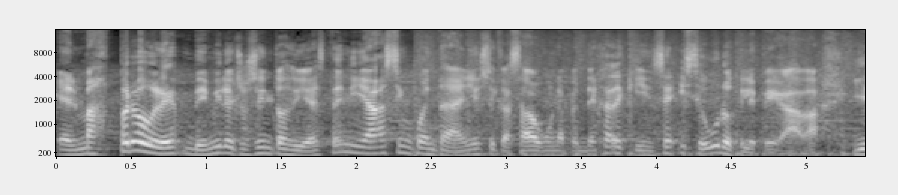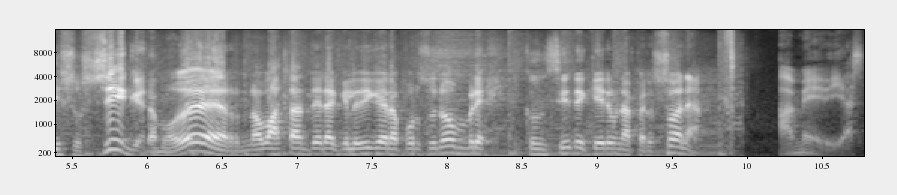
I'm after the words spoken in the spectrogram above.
El más progre de 1810 tenía 50 años y casaba con una pendeja de 15 y seguro que le pegaba. Y eso sí que era moderno, bastante era que le diga era por su nombre y considere que era una persona a medias.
